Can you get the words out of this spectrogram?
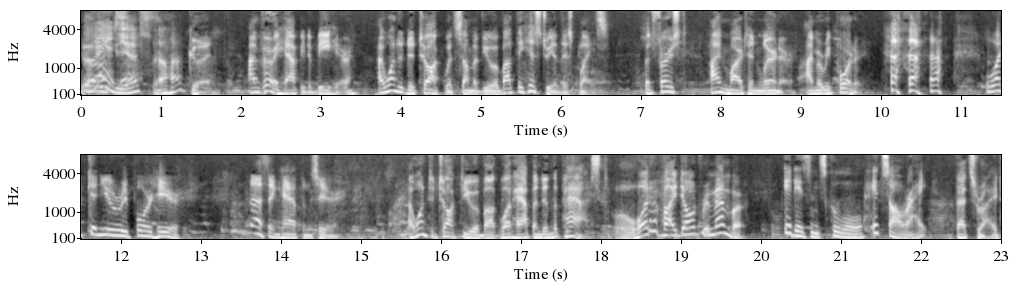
Yes. Yes. Uh-huh. Good. I'm very happy to be here. I wanted to talk with some of you about the history of this place. But first, I'm Martin Lerner. I'm a reporter. What can you report here? Nothing happens here. I want to talk to you about what happened in the past. What if I don't remember? It isn't school. It's all right. That's right.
